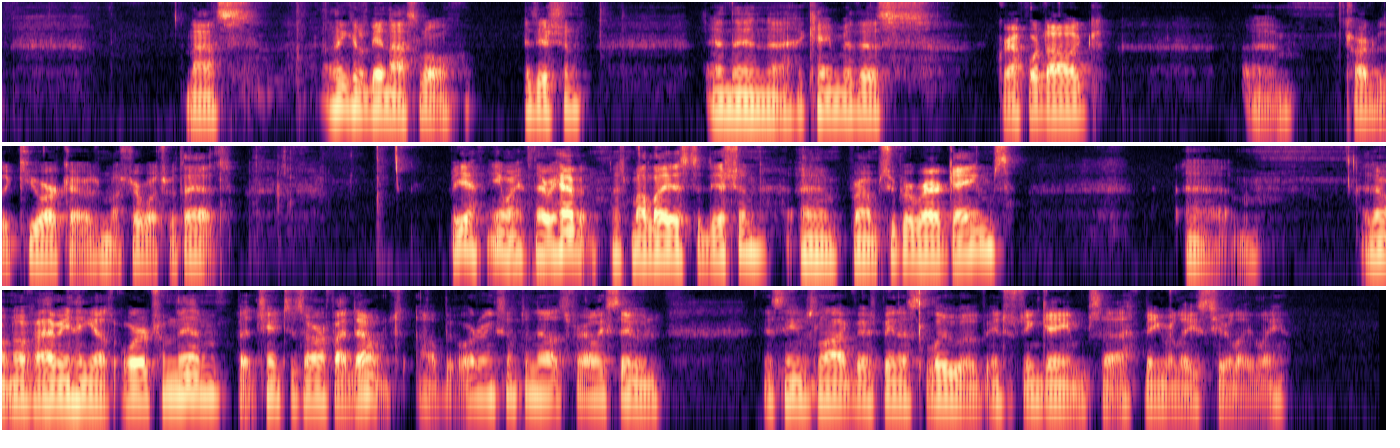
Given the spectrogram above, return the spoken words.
Nice. I think it'll be a nice little addition. And then uh, it came with this grapple dog um, card with a QR code. I'm not sure what's with that. But yeah, anyway, there we have it. That's my latest edition um, from Super Rare Games. Um, I don't know if I have anything else ordered from them, but chances are if I don't, I'll be ordering something else fairly soon. It seems like there's been a slew of interesting games uh, being released here lately.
